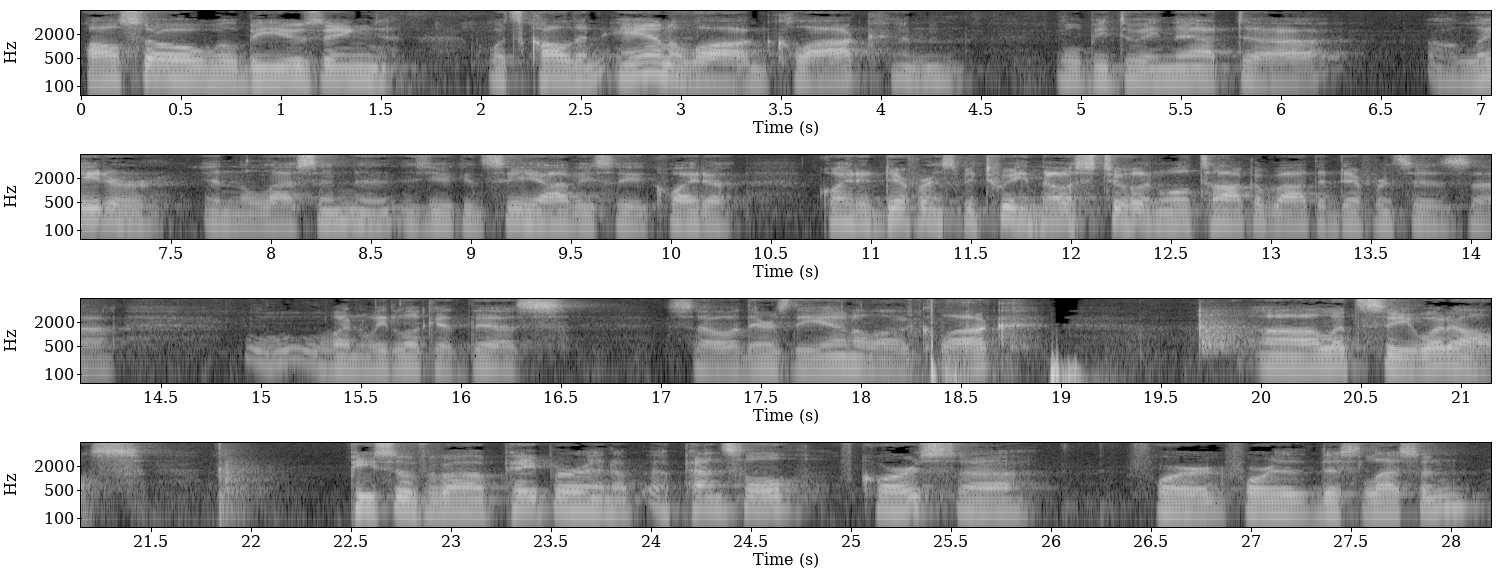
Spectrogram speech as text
Also, we'll be using what's called an analog clock, and we'll be doing that uh, uh, later in the lesson. As you can see, obviously, quite a quite a difference between those two, and we'll talk about the differences uh, when we look at this. So there's the analog clock. Uh, let's see what else. Piece of uh, paper and a, a, pencil, of course, uh, for for this lesson.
